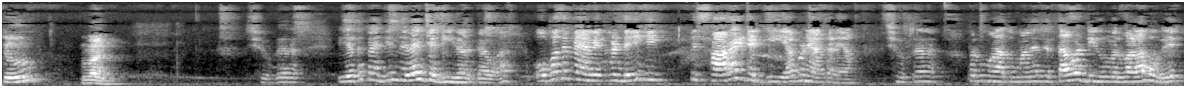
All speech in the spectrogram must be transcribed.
2 1 ਸ਼ੁਗਰ ਆ। ਇਹ ਤਾਂ ਭੈਣ ਜੀ ਮੇਰਾ ਹੀ ਜੱਗੀ ਵਰਗਾ ਵਾ। ਉਹ ਤੇ ਮੈਂ ਵੇਖਣ ਡਈ ਸੀ ਵੀ ਸਾਰਾ ਹੀ ਜੱਗੀ ਆ ਬਣਿਆ ਤਣਿਆ ਸ਼ੁਕਰ ਆ, ਪਰਮਾਤਮਾ ਨੇ ਦਿੱਤਾ ਵੱਡੀ ਉਮਰ ਵਾਲਾ ਹੋਵੇ।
